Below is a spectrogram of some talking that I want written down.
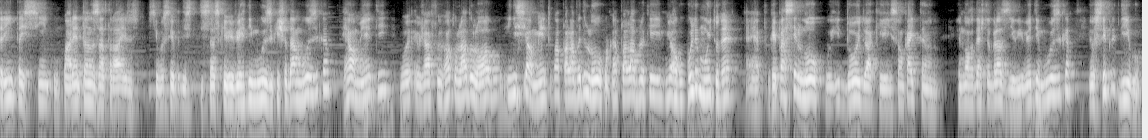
35, 40 anos atrás, se você dissesse que viver de música e estudar música, realmente eu já fui rotulado logo, inicialmente, com a palavra de louco, que é uma palavra que me orgulha muito, né? É, porque para ser louco e doido aqui em São Caetano, no Nordeste do Brasil, e viver de música, eu sempre digo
